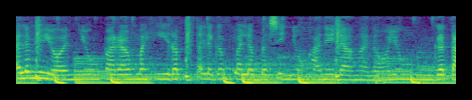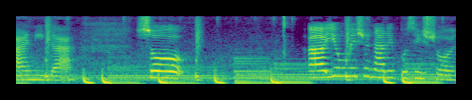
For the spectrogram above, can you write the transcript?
alam mo yon yung parang mahirap talagang palabasin yung kanilang, ano, yung gata nila. So, ah yung missionary position,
